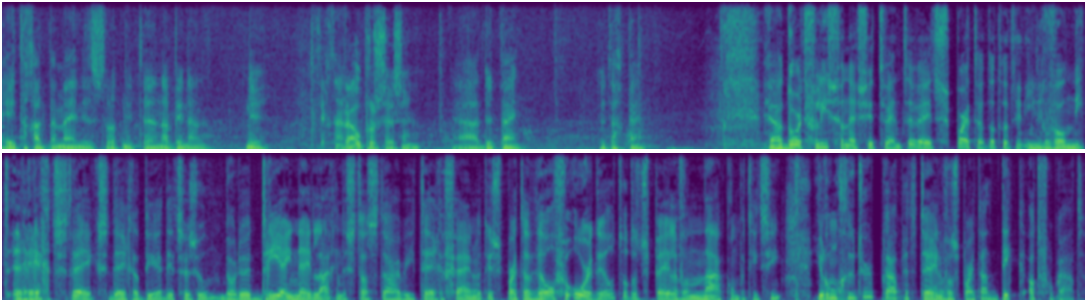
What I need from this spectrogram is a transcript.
eten gaat bij mij in de strot niet naar binnen nu. Het is echt een rouwproces, hè? Ja, het doet pijn. Doet echt pijn. Ja, door het verlies van FC Twente weet Sparta dat het in ieder geval niet rechtstreeks degradeert dit seizoen. Door de 3-1 nederlaag in de stadsderby tegen Feyenoord is Sparta wel veroordeeld tot het spelen van na-competitie. Jeroen Guter praat met de trainer van Sparta, Dick Advocaat.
